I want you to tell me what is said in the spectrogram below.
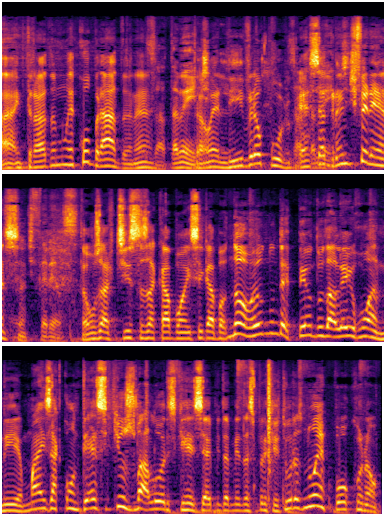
a entrada não é cobrada, né? Exatamente. Então é livre ao público. Essa é a Exatamente. grande diferença. É a diferença. Então os artistas acabam aí se gabando. Não, eu não dependo da lei Rouanet, mas acontece que os valores que recebem também das prefeituras não é pouco, não.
